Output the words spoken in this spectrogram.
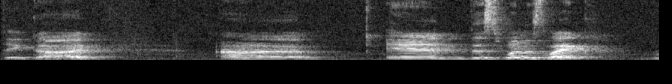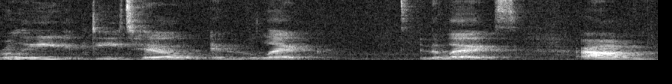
thank God. Uh, and this one is like really detailed in the leg in the legs. Um,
